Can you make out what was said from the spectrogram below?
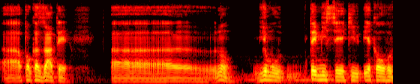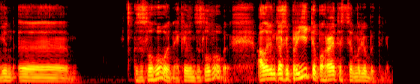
а, показати ну, йому те місце, які, якого він е, заслуговує, на яке він заслуговує. Але він каже: приїдьте, пограйте з цими любителями.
